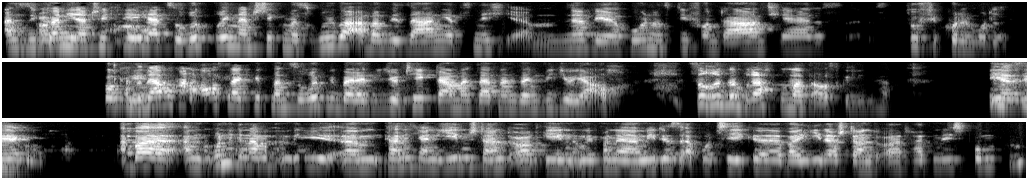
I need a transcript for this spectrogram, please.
Also sie können die natürlich hierher zurückbringen, dann schicken wir es rüber, aber wir sagen jetzt nicht, ähm, ne, wir holen uns die von da und hier, das ist zu viel Kuddelmuddel. Okay. Also da, wo man ausleiht, gibt man zurück, wie bei der Videothek damals, da hat man sein Video ja auch zurückgebracht, wo man es ausgeliehen hat. Ja, sehr gut. Aber am Grunde genommen ähm, kann ich an jeden Standort gehen, irgendwie von der Medias Apotheke, weil jeder Standort hat Milchpumpen.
